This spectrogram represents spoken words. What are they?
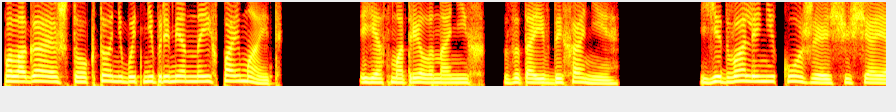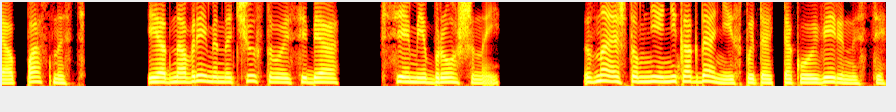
полагая, что кто-нибудь непременно их поймает. Я смотрела на них, затаив дыхание, едва ли не кожей ощущая опасность и одновременно чувствуя себя всеми брошенной, зная, что мне никогда не испытать такой уверенности,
